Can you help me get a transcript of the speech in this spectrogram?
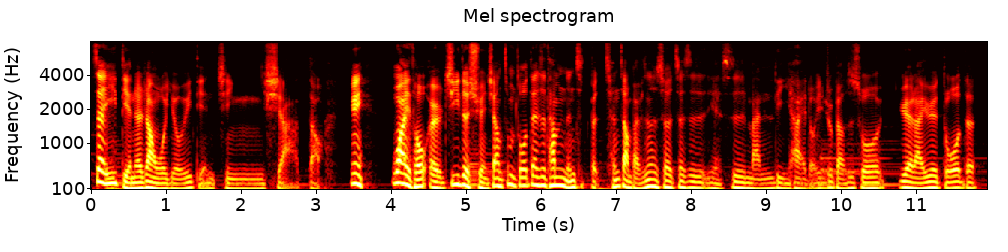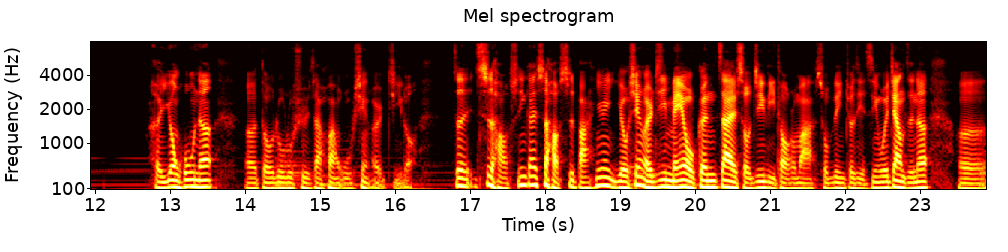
这一点呢，让我有一点惊吓到，因为外头耳机的选项这么多，但是他们能成成长百分之二十二，这是也是蛮厉害的，也就表示说，越来越多的和用户呢，呃，都陆陆续续在换无线耳机了。这是好事，应该是好事吧？因为有线耳机没有跟在手机里头了嘛，说不定就是也是因为这样子呢，呃，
